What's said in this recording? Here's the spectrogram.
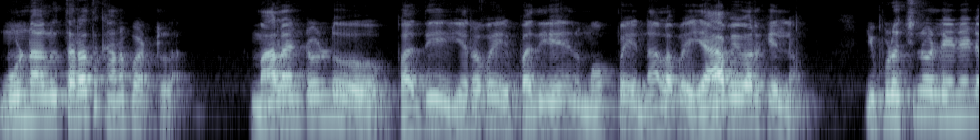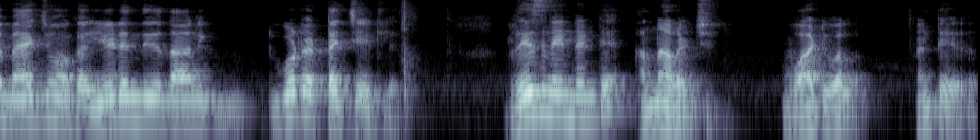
మూడు నాలుగు తర్వాత కనపట్ల మాలాంటి వాళ్ళు పది ఇరవై పదిహేను ముప్పై నలభై యాభై వరకు వెళ్ళాం. ఇప్పుడు వచ్చిన వాళ్ళు ఏంటంటే మ్యాక్సిమం ఒక ఏడెనిమిది దానికి కూడా టచ్ చేయట్లేదు. రీజన్ ఏంటంటే అన్నాలెడ్జ్ వాటి వల్ల. అంటే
